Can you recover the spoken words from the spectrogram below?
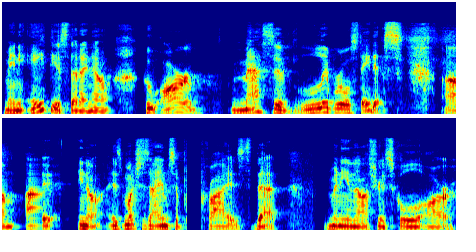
many atheists that I know who are massive liberal status. Um, I, you know, as much as I am surprised that many in the Austrian school are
